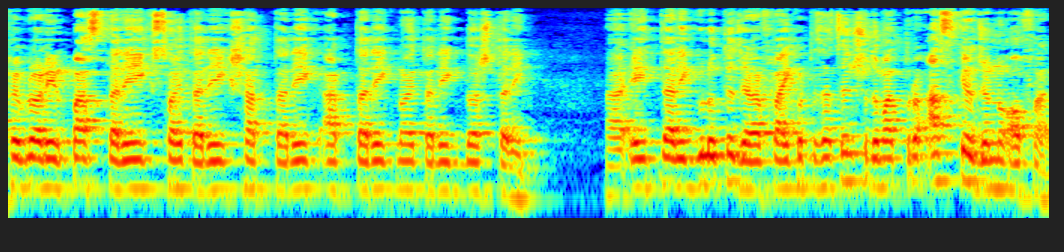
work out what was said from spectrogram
ফেব্রুয়ারির পাঁচ তারিখ, ছয় তারিখ, সাত তারিখ, আট তারিখ, নয় তারিখ, দশ তারিখ। এই তারিখগুলোতে যারা ফ্লাই করতে চাচ্ছেন শুধুমাত্র আজকের জন্য অফার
